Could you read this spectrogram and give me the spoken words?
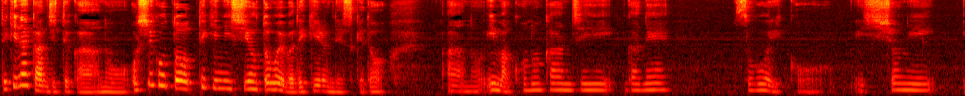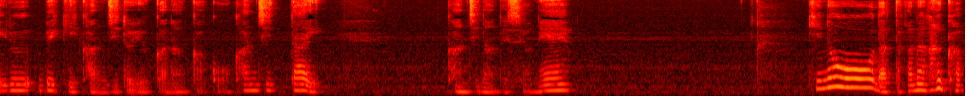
できない感じっていうかあのお仕事的にしようと思えばできるんですけどあの今この感じがねすごいこう一緒にいるべき感じというかなんかこう感じたい感じなんですよね。昨日だったかななんか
